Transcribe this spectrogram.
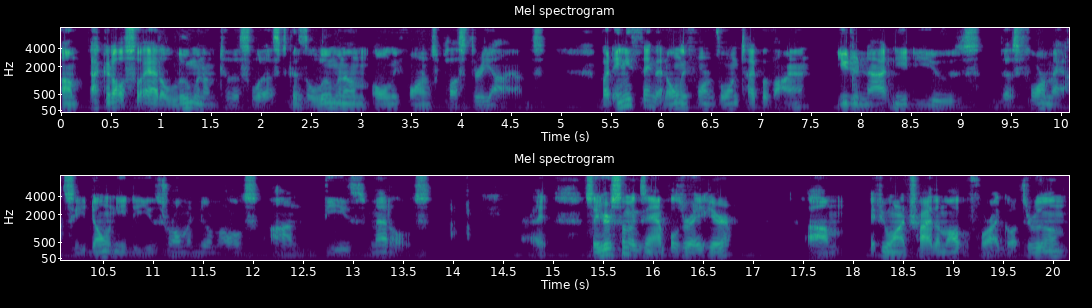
Um, I could also add aluminum to this list because aluminum only forms plus 3 ions. But anything that only forms one type of ion, you do not need to use this format, so you don't need to use Roman numerals on these metals. Right. So here's some examples right here. Um, if you want to try them out before I go through them,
